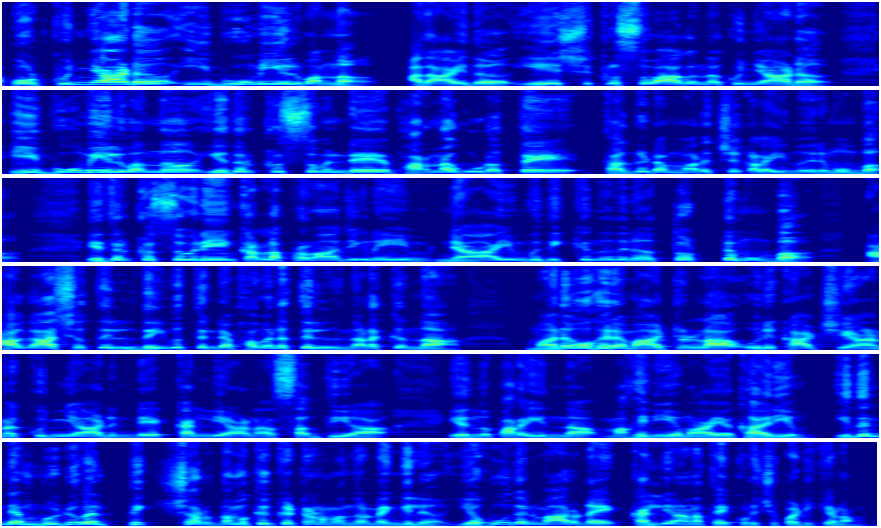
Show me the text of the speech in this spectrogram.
അപ്പോൾ കുഞ്ഞാട് ഈ ഭൂമിയിൽ വന്ന് അതായത് യേശു ക്രിസ്തുവാകുന്ന കുഞ്ഞാട് ഈ ഭൂമിയിൽ വന്ന് എതിർ ക്രിസ്തുവിന്റെ ഭരണകൂടത്തെ തകിടം മറിച്ച് കളയുന്നതിന് മുമ്പ് എതിർ ക്രിസ്തുവിനെയും കള്ളപ്രവാചകനെയും ന്യായം വിധിക്കുന്നതിന് തൊട്ട് മുമ്പ് ആകാശത്തിൽ ദൈവത്തിന്റെ ഭവനത്തിൽ നടക്കുന്ന മനോഹരമായിട്ടുള്ള ഒരു കാഴ്ചയാണ് കുഞ്ഞാടിന്റെ കല്യാണ സദ്യ എന്ന് പറയുന്ന മഹനീയമായ കാര്യം. ഇതിന്റെ മുഴുവൻ പിക്ചർ നമുക്ക് കിട്ടണമെന്നുണ്ടെങ്കിൽ യഹൂദന്മാരുടെ കല്യാണത്തെക്കുറിച്ച് പഠിക്കണം.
